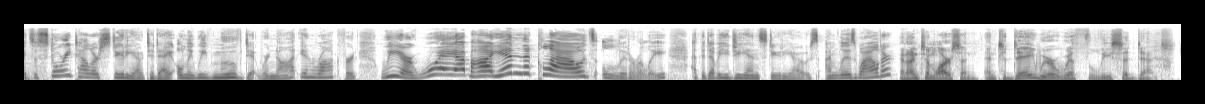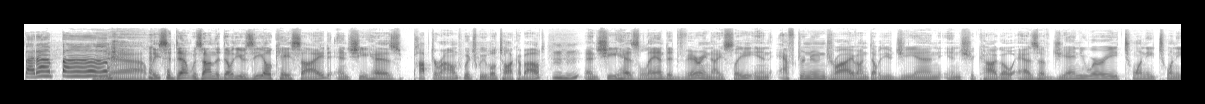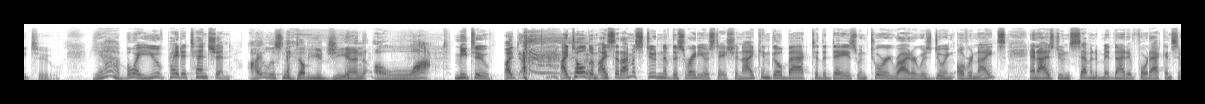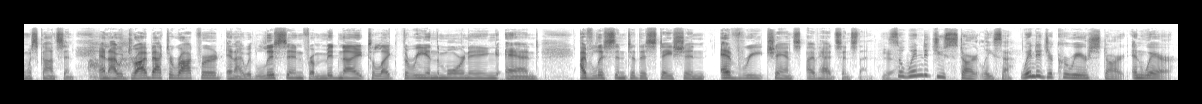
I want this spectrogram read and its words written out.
It's a storyteller studio today, only we've moved it. We're not in Rockford. We are way up high in the clouds, literally, at the WGN studios. I'm Liz Wylder. And I'm Tim Larson. And today we're with Lisa Dent. Ba-da-ba. Yeah, Lisa Dent was on the WZOK side and she has popped around, which we will talk about. Mm-hmm. And she has landed very nicely in Afternoon Drive on WGN in Chicago as of January 2022. Yeah, boy, you've paid attention. I listen to WGN a lot. Me too. I, I told him, I said, I'm a student of this radio station. I can go back to the days when Tory Ryder was doing overnights and I was doing 7 to midnight in Fort Atkinson, Wisconsin. And I would drive back to Rockford and I would listen from midnight to like 3 in the morning. And I've listened to this station every chance I've had since then. Yeah. So, when did you start, Lisa? When did your career start and where?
